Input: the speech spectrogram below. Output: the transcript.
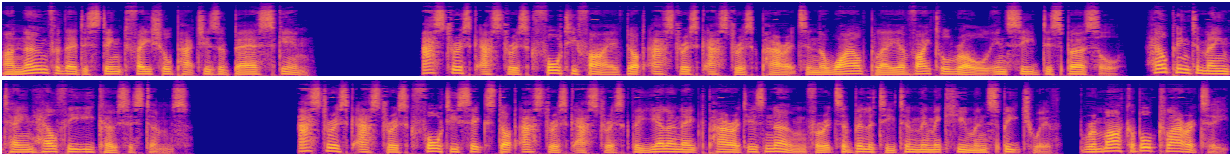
are known for their distinct facial patches of bare skin. Asterisk asterisk 45 dot asterisk asterisk parrots in the wild play a vital role in seed dispersal, helping to maintain healthy ecosystems. Asterisk asterisk 46 dot asterisk asterisk the yellow-naped parrot is known for its ability to mimic human speech with remarkable clarity.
